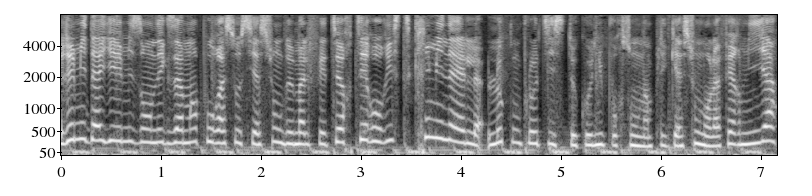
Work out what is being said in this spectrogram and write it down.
Rémi Daillé est mis en examen pour association de malfaiteurs terroristes criminels. Le complotiste, connu pour son implication dans l'affaire Mia,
